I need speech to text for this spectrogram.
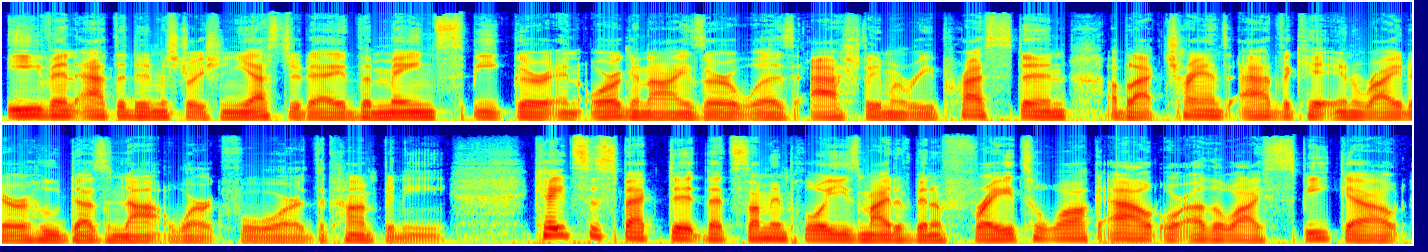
Even at the demonstration yesterday, the main speaker and organizer was Ashley Marie Preston, a black trans advocate and writer who does not work for the company. Kate suspected that some employees might have been afraid to walk out or otherwise speak out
